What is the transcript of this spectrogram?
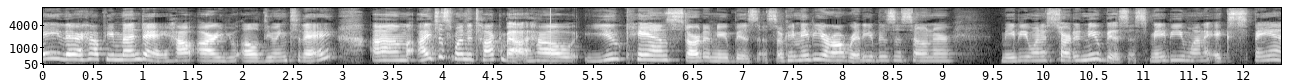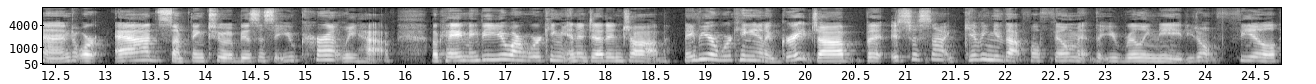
Hey there, happy Monday. How are you all doing today? Um, I just want to talk about how you can start a new business. Okay, maybe you're already a business owner. Maybe you want to start a new business. Maybe you want to expand or add something to a business that you currently have. Okay, maybe you are working in a dead end job. Maybe you're working in a great job, but it's just not giving you that fulfillment that you really need. You don't feel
